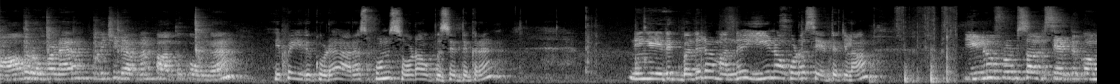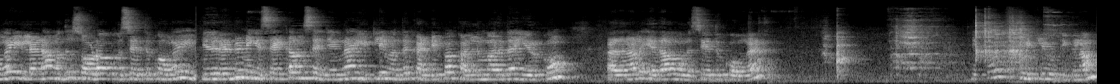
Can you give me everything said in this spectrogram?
மாவு ரொம்ப நேரம் புளிச்சிடாம பார்த்துக்கோங்க இப்போ இது கூட அரை ஸ்பூன் சோடா உப்பு சேர்த்துக்கிறேன். நீங்கள் இதுக்கு பதிலாக வந்து ஈனோ கூட சேர்த்துக்கலாம். ஈனோ ஃப்ரூட் சால்ட் சேர்த்துக்கோங்க இல்லைனா வந்து சோடா உப்பு சேர்த்துக்கோங்க. இது ரெண்டும் நீங்கள் சேர்க்காம செஞ்சீங்கன்னா இட்லி வந்து கண்டிப்பாக கல் மாதிரி தான் இருக்கும். அதனால ஏதாவது ஒன்று சேர்த்துக்கோங்க. இப்போ இட்லி ஊற்றிக்கலாம்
